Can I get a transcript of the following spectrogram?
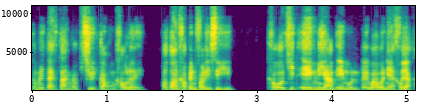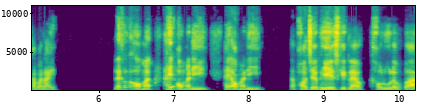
ก็ไม่แตกต่างกับชีวิตเก่าของเขาเลย เพราะตอนเขาเป็นฟาริสีเขาก็คิดเองนิยามเองหมดเลยว่าวันนี้เขาอยากทำอะไร แล้วก็ออกมาให้ออกมาดี ให้ออกมาดี แต่พอเจอพระเยซูคริสต์แล้วเขารู้แล้วว่า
